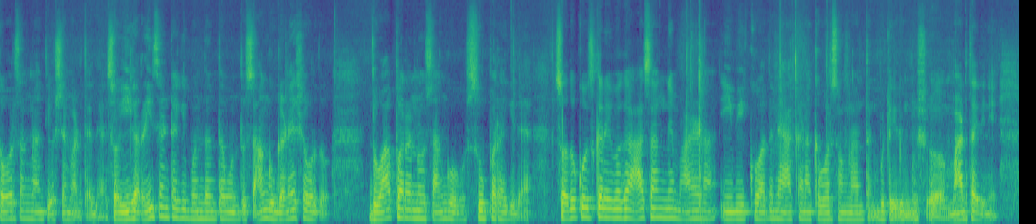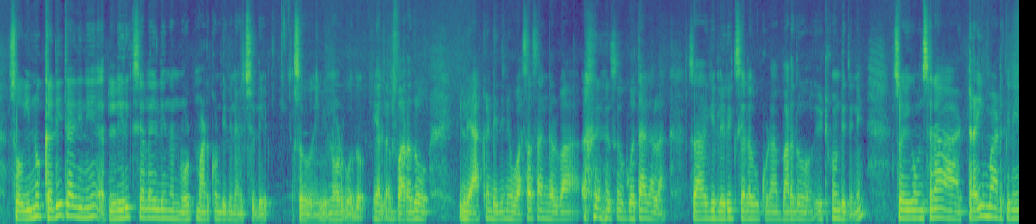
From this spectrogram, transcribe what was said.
ಕವರ್ ಸಾಂಗ್ನ ಅಂತ ಯೋಚನೆ ಮಾಡ್ತಾ ಇದ್ದೆ. ಸೊ ಈಗ ರೀಸೆಂಟಾಗಿ ಬಂದಂಥ ಒಂದು ಸಾಂಗು ಗಣೇಶ್ ಅವ್ರದ್ದು ದ್ವಾಪರ್ ಅನ್ನೋ ಸಾಂಗು ಸೂಪರ್ ಆಗಿದೆ. ಸೊ ಅದಕ್ಕೋಸ್ಕರ ಇವಾಗ ಆ ಸಾಂಗ್ನೇ ಮಾಡೋಣ, ಈ ವೀಕು ಅದನ್ನೇ ಹಾಕೋಣ ಕವರ್ ಸಾಂಗ್ನ ಅಂತ ಅಂದ್ಬಿಟ್ಟು ಇದನ್ನು ಶೋ, ಮಾಡ್ತಾ ಇದ್ದೀನಿ. ಸೊ ಇನ್ನೂ ಕಲಿತಾ ಇದ್ದೀನಿ ಲಿರಿಕ್ಸ್ ಎಲ್ಲ ಇಲ್ಲಿ ನಾನು ನೋಟ್ ಮಾಡ್ಕೊಂಡಿದ್ದೀನಿ ಆ್ಯಕ್ಚುಲಿ ಸೊ ನೀವು ನೋಡ್ಬೋದು, ಎಲ್ಲ ಬರೆದು ಇಲ್ಲಿ ಹಾಕೊಂಡಿದ್ದೀನಿ, ಹೊಸ ಸಾಂಗ್ ಅಲ್ವಾ ಸೊ ಗೊತ್ತಾಗಲ್ಲ. ಸೊ ಹಾಗೆ ಲಿರಿಕ್ಸ್ ಎಲ್ಲವೂ ಕೂಡ ಬರೆದು ಇಟ್ಕೊಂಡಿದ್ದೀನಿ. ಸೊ ಈಗ ಒಂದ್ಸಲ ಟ್ರೈ ಮಾಡ್ತೀನಿ,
